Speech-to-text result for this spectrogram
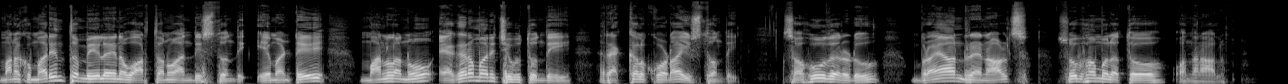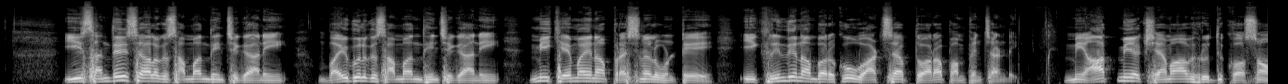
మనకు మరింత మేలైన వార్తను అందిస్తుంది. ఏమంటే మనలను ఎగరమని చెబుతుంది రెక్కలు కూడా ఇస్తుంది. సహోదరుడు బ్రయాన్ రెనాల్డ్స్ శుభములతో వందనాలు. ఈ సందేశాలకు సంబంధించి కానీ బైబిల్కు సంబంధించి కానీ మీకేమైనా ప్రశ్నలు ఉంటే ఈ క్రింది నంబరుకు వాట్సాప్ ద్వారా పంపించండి. మీ ఆత్మీయ క్షేమాభివృద్ధి కోసం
